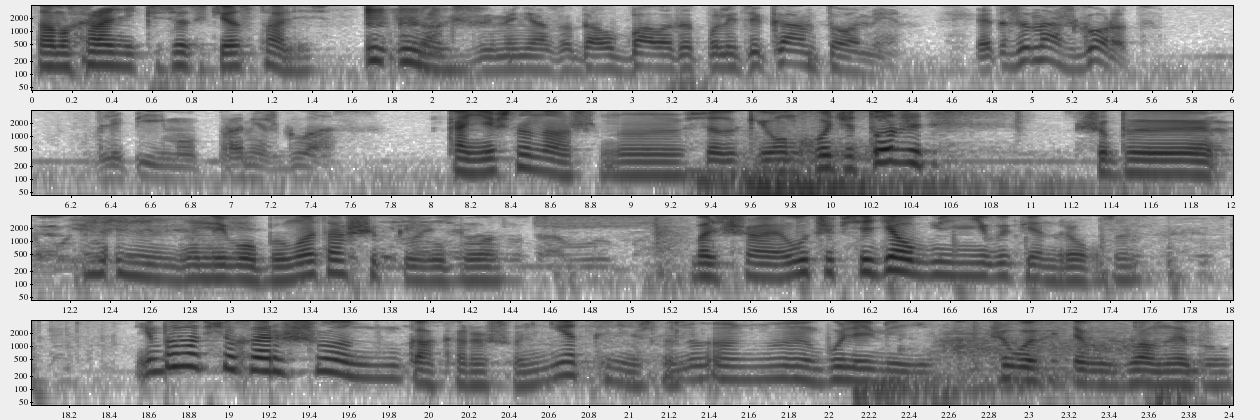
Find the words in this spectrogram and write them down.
Там охранники все-таки остались. Как же меня задолбал этот политикан, Томми. Это же наш город. Влепи ему промеж глаз. Конечно, наш, но все-таки он хочет тоже, чтобы он его был. Но это ошибка его была. Большая. Лучше бы сидел не выпендривался. И было все хорошо, ну как хорошо. Нет, конечно, но ну, более-менее. Живой хотя бы главное был.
